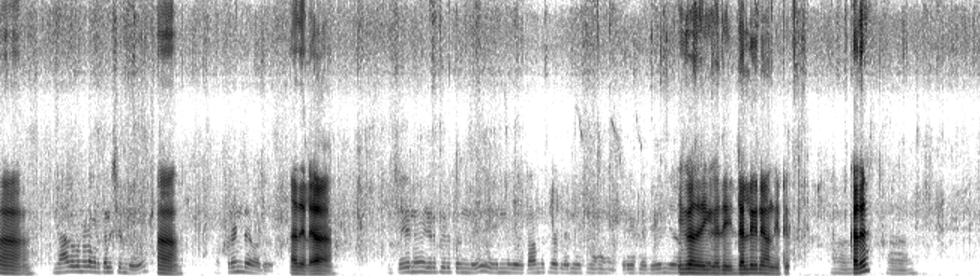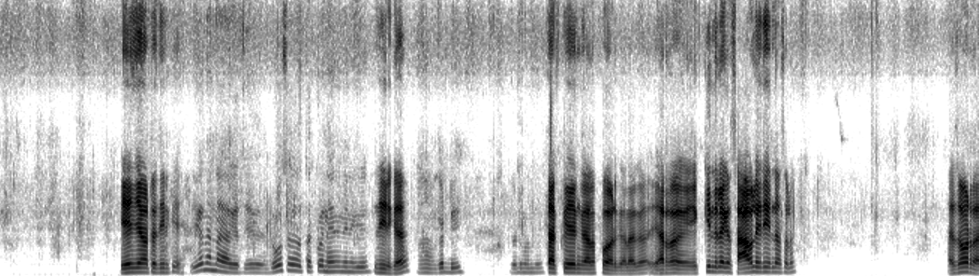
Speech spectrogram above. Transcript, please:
ఆ! ఆ! ఫ్రెండే వాడు అదేలే. చేను ఎరుతుంది ఎన్ని గట్ల ఎన్ని వేసినా తిరగట్లేదు ఏం చేయాలి ఇది డల్‌గానే ఉంది ఇటు. కదా? ఏం చేయమంటావు దీనికి? ఏందన్నా డోసు తక్కువ దీనికి గడ్డి గడ్డి మందు తక్కువ ఏం కాల పాడు కాలాగా ఎర్ర ఎక్కింది లేక సావలేదు ఏంది అసలు? అది చూడరా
